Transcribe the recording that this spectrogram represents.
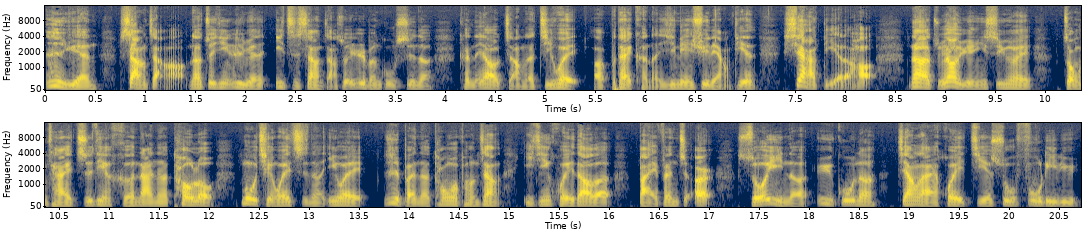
日元上涨啊。那最近日元一直上涨，所以日本股市呢，可能要涨的机会啊不太可能，已经连续两天下跌了哈。那主要原因是因为。总裁植田河南呢透露，目前为止呢，因为日本的通货膨胀已经回到了百分之二，所以呢，预估呢将来会结束负利率。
